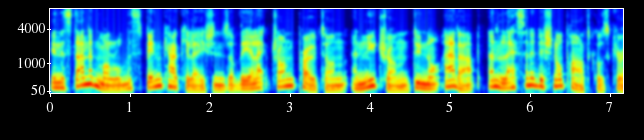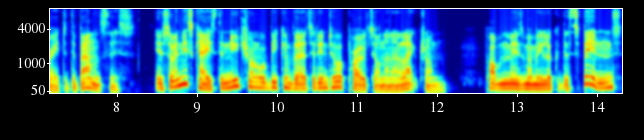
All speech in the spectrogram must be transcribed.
In the standard model, the spin calculations of the electron, proton, and neutron do not add up unless an additional particle is created to balance this. And So in this case, the neutron would be converted into a proton and an electron. Problem is when we look at the spins,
